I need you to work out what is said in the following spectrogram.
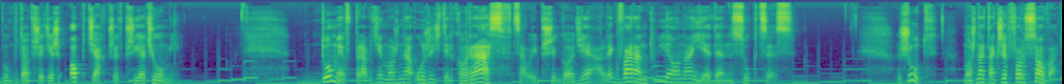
Był to przecież obciach przed przyjaciółmi. Dumy wprawdzie można użyć tylko raz w całej przygodzie, ale gwarantuje ona jeden sukces. Rzut można także forsować,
